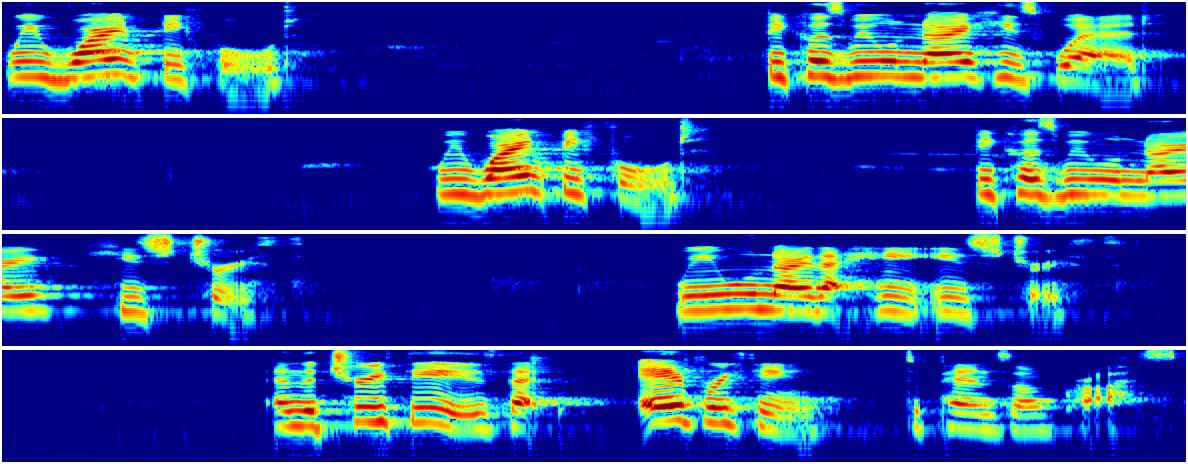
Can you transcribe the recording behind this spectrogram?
we won't be fooled because we will know His word. We won't be fooled because we will know His truth. We will know that He is truth. And the truth is that everything depends on Christ.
